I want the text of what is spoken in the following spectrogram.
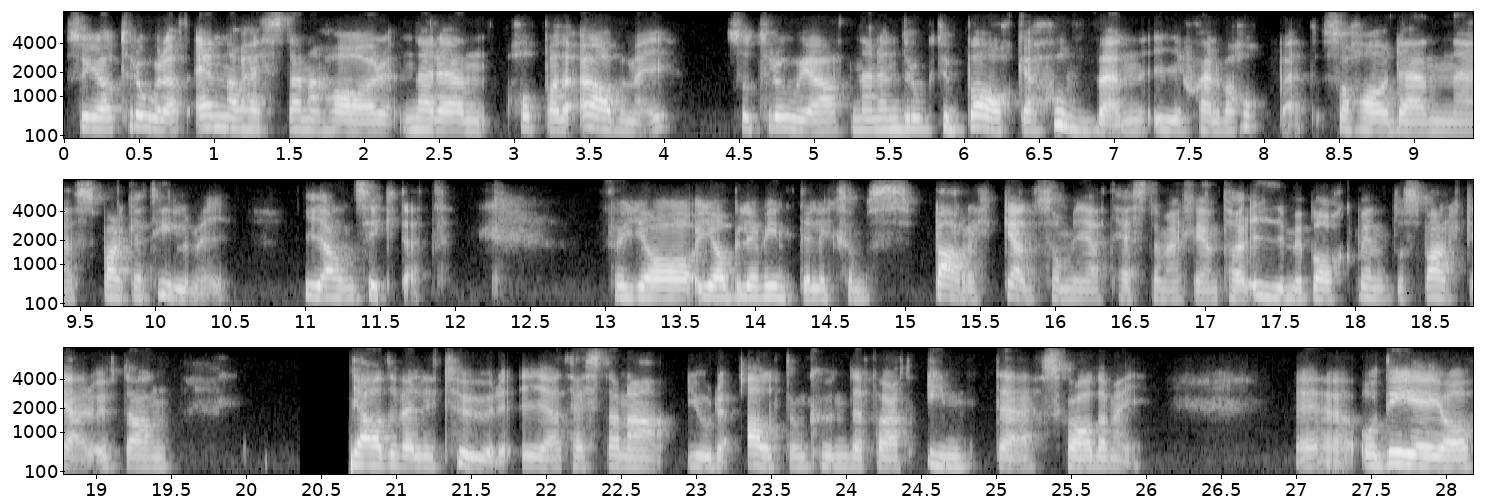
Så jag tror att en av hästarna har, när den hoppade över mig, så tror jag att när den drog tillbaka hoven i själva hoppet så har den eh, sparkat till mig i ansiktet. För jag, jag blev inte liksom sparkad som i att hästen verkligen tar i med bakbenet och sparkar utan jag hade väldigt tur i att hästarna gjorde allt de kunde för att inte skada mig. Eh, och det är jag,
